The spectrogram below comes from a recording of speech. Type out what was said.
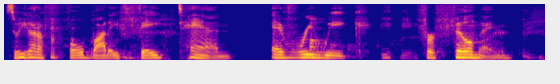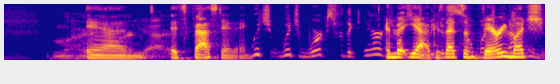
so he got a full body fake tan every Oh. week for filming, Mark, and Mark, Yeah. It's fascinating. which which works for the character. And but yeah, because that's so a very much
